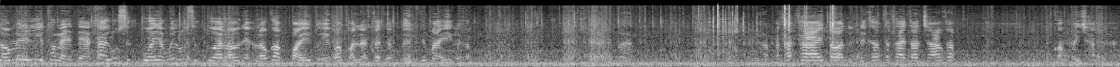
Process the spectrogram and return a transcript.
เราไม่ได้รีบเท่าไหร่ แต่ถ้ารู้สึกตัวยังไม่รู้สึกตัวเราเนี่ย เราก็ปล่อยตัวเองพักผ่อนแล้วก็จะตื่นขึ้นมาเองนะครับมาก ครับมาทักทายตอนดึกๆครับทักทายตอนเช้าครับ กล้องไม่ชัดนะครับ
